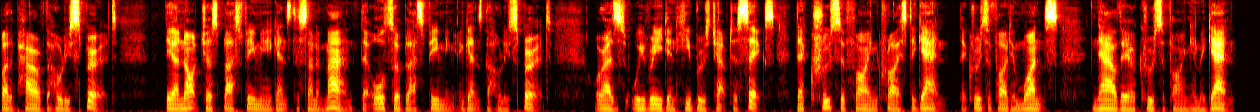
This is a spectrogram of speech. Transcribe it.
by the power of the Holy Spirit, they are not just blaspheming against the Son of Man, they're also blaspheming against the Holy Spirit. Or as we read in Hebrews chapter 6, they're crucifying Christ again. They crucified him once, now they are crucifying him again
